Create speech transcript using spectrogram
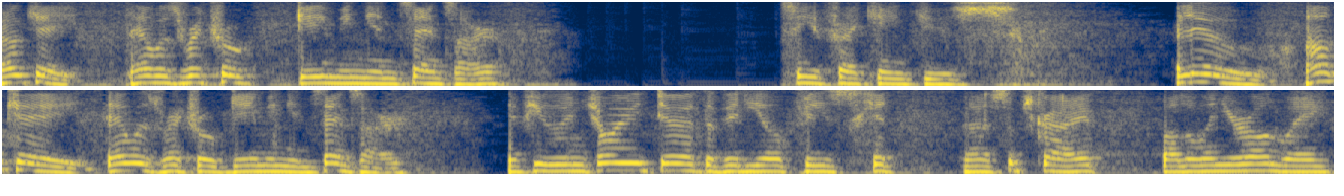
okay, that was retro gaming in Sansar. See if I can't use. Hello. Okay, that was retro gaming in Sansar. If you enjoyed uh, the video, please hit uh, subscribe, follow in your own way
